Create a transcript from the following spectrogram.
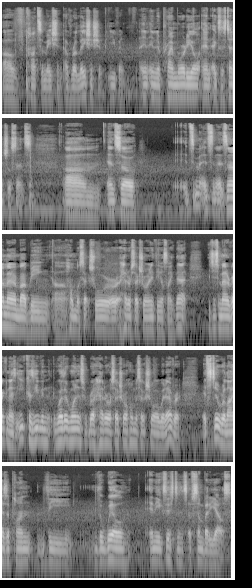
of consummation, of relationship, even in, in a primordial and existential sense. Um, and so it's, it's, it's not a matter about being uh, homosexual or heterosexual or anything else like that. It's just a matter of recognizing, because even whether one is heterosexual, or homosexual, or whatever, it still relies upon the the will and the existence of somebody else.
